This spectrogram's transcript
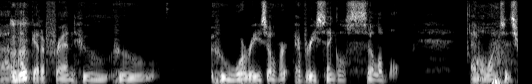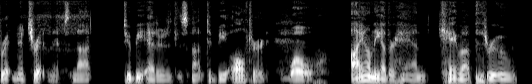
Uh, mm-hmm. I've got a friend who who who worries over every single syllable and oh. once it's written, it's written. It's not to be edited. It's not to be altered. Whoa. I, on the other hand, came up through,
